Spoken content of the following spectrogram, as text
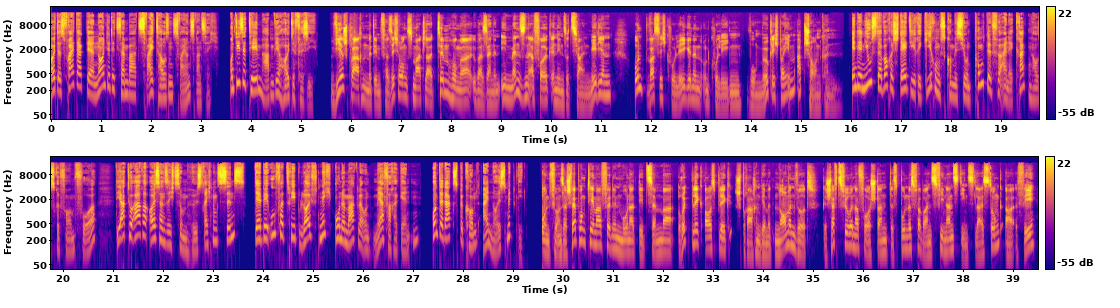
Heute ist Freitag, der 9. Dezember 2022. Und diese Themen haben wir heute für Sie. Wir sprachen mit dem Versicherungsmakler Tim Hunger über seinen immensen Erfolg in den sozialen Medien und was sich Kolleginnen und Kollegen womöglich bei ihm abschauen können. In den News der Woche stellt die Regierungskommission Punkte für eine Krankenhausreform vor. Die Aktuare äußern sich zum Höchstrechnungszins. Der BU-Vertrieb läuft nicht ohne Makler und Mehrfachagenten. Und der DAX bekommt ein neues Mitglied. Und für unser Schwerpunktthema für den Monat Dezember, Rückblick, Ausblick, sprachen wir mit Norman Wirth, geschäftsführender Vorstand des Bundesverbands Finanzdienstleistung AFW,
